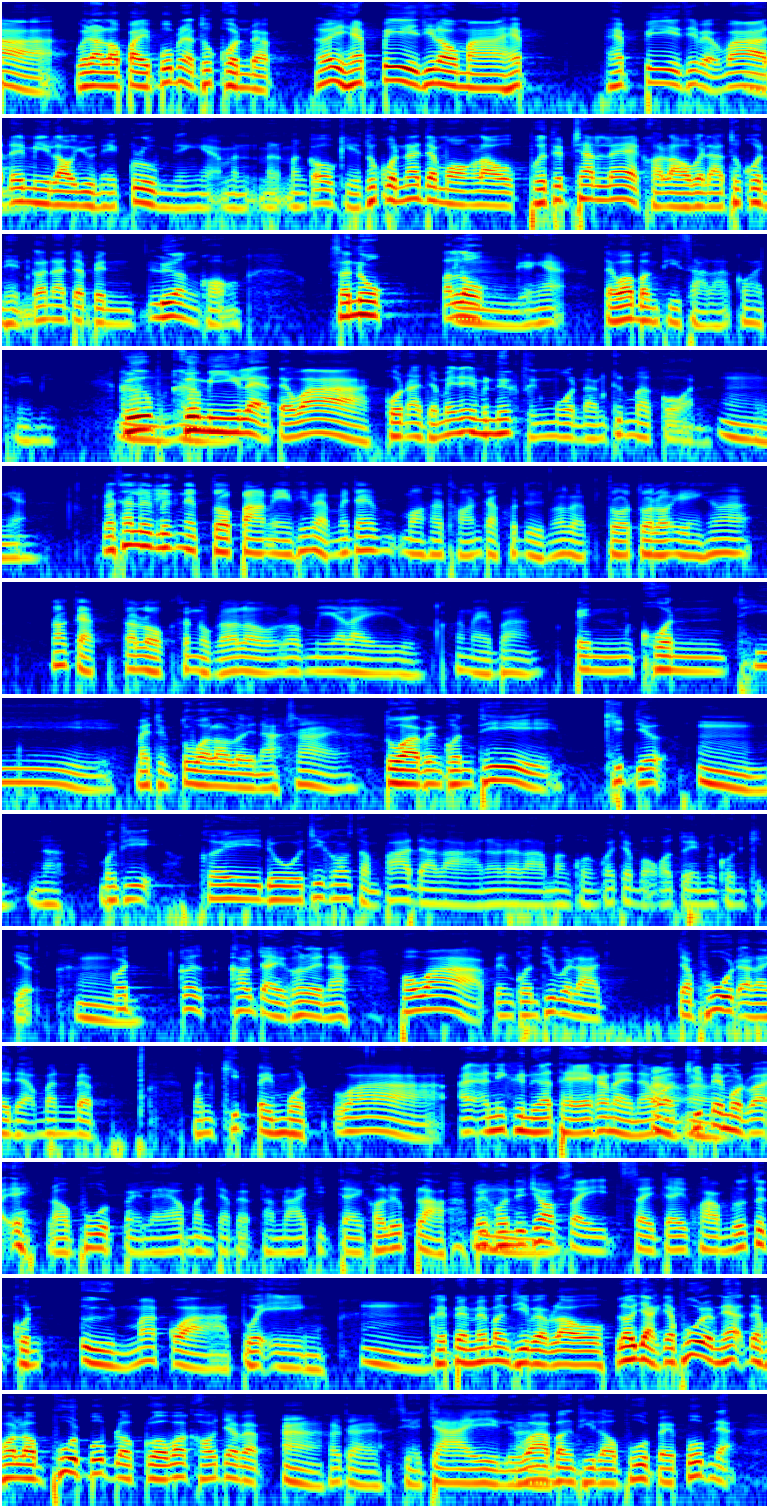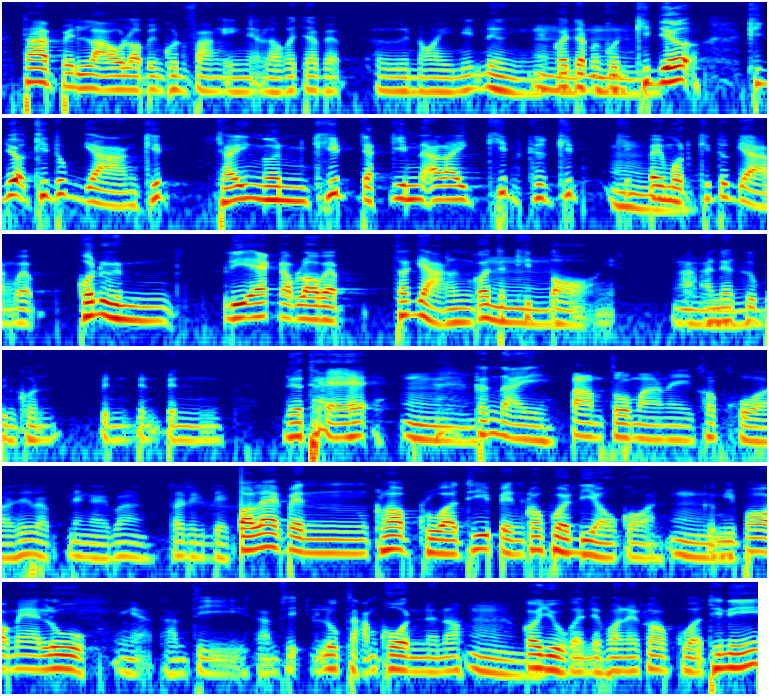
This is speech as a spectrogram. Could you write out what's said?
เวลาเราไปปุ๊บเนี่ยทุกคนแบบเฮ้ย happy ที่เรามา hap happy ที่แบบว่าได้มีเราอยู่ในกลุ่มอย่างเงี้ยมันมันมันก็โอเค ทุกคนน่าจะมองเรา perception แรกของเราเวลาทุกคนเห็นก็น่าจะเป็นเรื่องของสนุกตลกอืมอย่างเงี้ยแต่ว่าบางทีสาระก็อาจจะไม่มี คืออมคือมีแหละแต่ว่าคนอาจจะไม่ได้มานึกถึงโหมดนั้นขึ้นมาก่อนอืมอย่างเงี้ยแล้วถ้าลึกๆในตัวปาล์มเองที่แบบไม่ได้มองสะท้อนจากคนอื่นว่าแบบตัวตัวเราเองใช่ไหมนอกจากตลกสนุกแล้วเราเรามีอะไรอยู่ข้างในบ้าง เป็นคนที่หมายถึงตัวเราเลยนะ ใช่ ตัวเป็นคนที่คิดเยอะ อืมนะบางทีเคยดูที่เขาสัมภาษณ์ดาราเนอะดารา บางคนก็จะบอกว่าตัวเองเป็นคนคิดเยอะอืมก็ก็เข้าใจเขาเลยนะ เพราะว่าเป็นคนที่เวลาจะพูดอะไรเนี่ย มันแบบ มันคิดไปหมดว่าอันอันนี้คือเนื้อแท้ข้างในนะว่าคิดไปหมดว่าเอ๊ะเราพูดไปแล้ว มันจะแบบทำร้ายจิตใจเขาหรือเปล่า เป็นคนที่ชอบใส่ใส่ใจความรู้สึกคนอื่นมากกว่าตัวเองอืมเคยเป็นไหมบางทีแบบเรา เราอยากจะพูดแบบเนี้ยแต่พอเราพูดปุ๊บเรากลัวว่าเขาจะแบบอ่าเข้าใจเสียใจหรือว่าอ่าบางทีเราพูดไปปุ๊บเนี่ย ถ้าเป็นเราเราเป็นคนฟังเองเนี่ยเราก็จะแบบเออหนอยนิดนึงอย่างเงี้ยอืมก็จะเป็นคนคิดเยอะ คิดเยอะคิดทุกอย่างคิดใช้เงินคิดจะกินอะไรคิดคือคิดคิดไปหมดคิดทุกอย่างแบบคนอื่น react กับเราแบบ สักอย่างหนึ่งก็จะคิดต่ออย่างเงี้ยอะอันเนี้ยคือเป็นคนเป็นเป็นเป็นเนื้อแท้อืมข้างในปาล์มโตมาในครอบครัวที่แบบยังไงบ้างตอนเด็กตอนแรกเป็นครอบครัวที่เป็นครอบครัวเดี่ยวก่อนอืมคือมีพ่อแม่ลูกเนี่ยสามสี่สามสี่ลูกสามคนนะเนาะๆอืมก็อยู่กันเฉพาะในครอบครัวทีนี้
